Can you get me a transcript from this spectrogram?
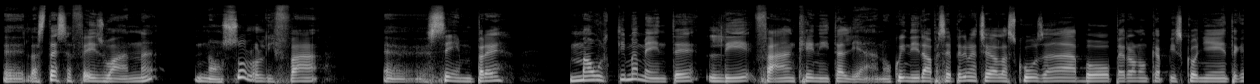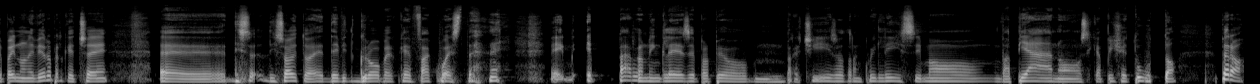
eh, la stessa Phase One non solo li fa eh, sempre, ma ultimamente li fa anche in italiano. Quindi no, se prima c'era la scusa, ah, boh, però non capisco niente, che poi non è vero perché c'è, eh, di, di, solito è David Grover che fa queste, e, e, parla un inglese proprio mm, preciso, tranquillissimo, va piano, si capisce tutto, però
